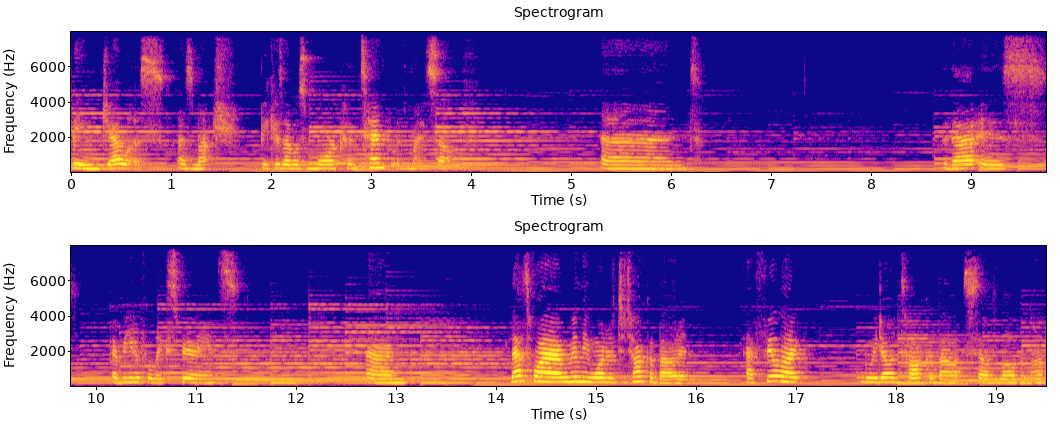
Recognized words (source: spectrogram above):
being jealous as much because I was more content with myself. And that is a beautiful experience. And that's why I really wanted to talk about it. I feel like we don't talk about self-love enough.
